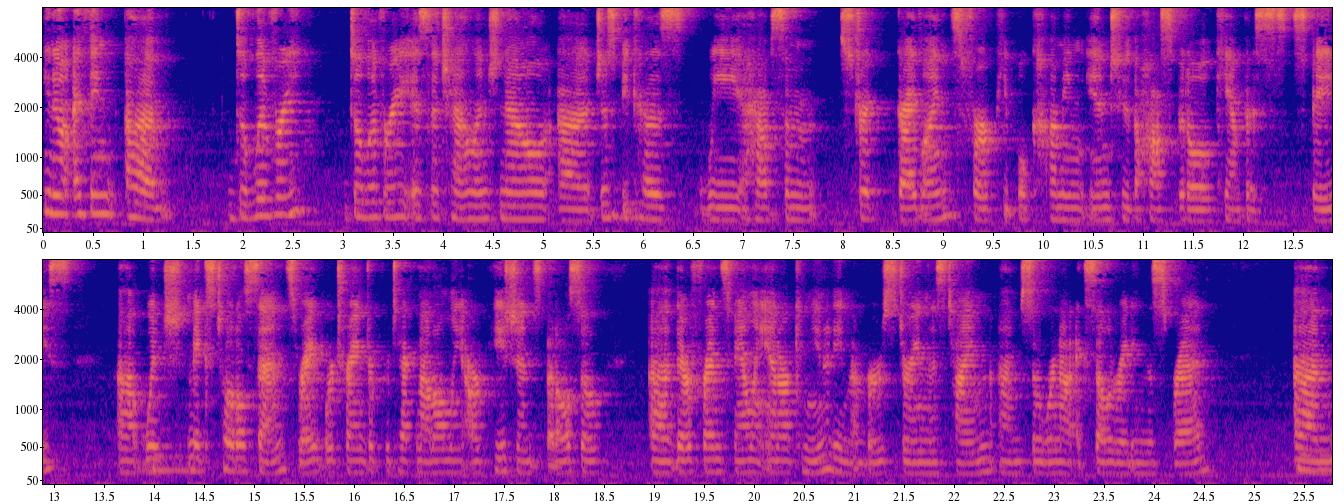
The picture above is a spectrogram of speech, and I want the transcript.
You know i think um, delivery delivery is the challenge now uh, just because we have some strict guidelines for people coming into the hospital campus space, uh, which makes total sense, right? We're trying to protect not only our patients, but also uh, their friends, family, and our community members during this time. Um, so we're not accelerating the spread. Um, mm-hmm.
